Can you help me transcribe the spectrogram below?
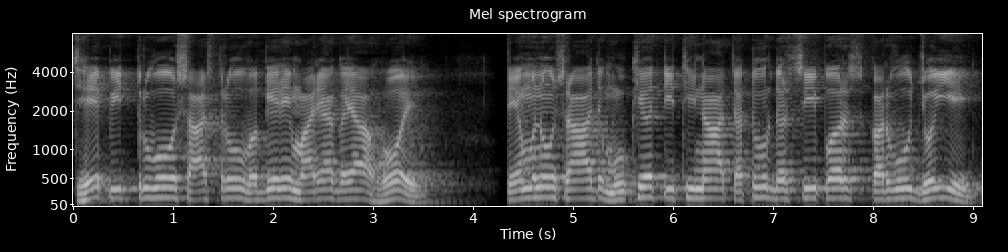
જે પિતૃઓ શાસ્ત્રો વગેરે માર્યા ગયા હોય, તેમનું શ્રાદ્ધ મુખ્ય તિથિના ચતુર્દશી પર કરવું જોઈએ.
